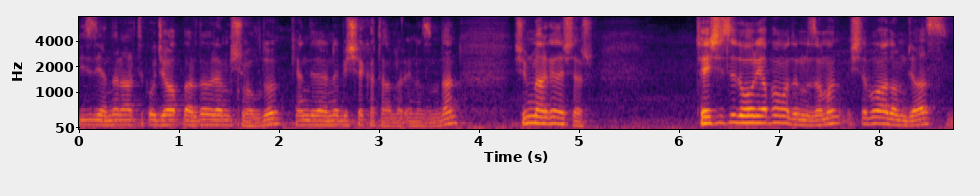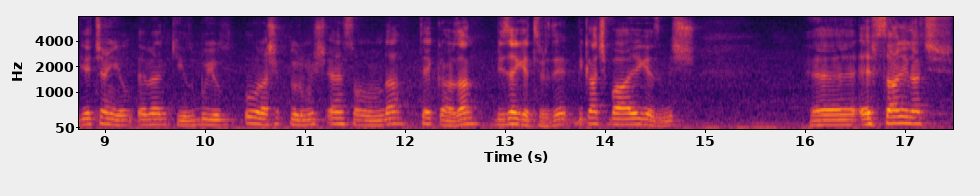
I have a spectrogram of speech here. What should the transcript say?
izleyenler artık o cevapları da öğrenmiş oldu. Kendilerine bir şey katarlar en azından. Şimdi arkadaşlar Teşhisi doğru yapamadığımız zaman işte bu adamcağız geçen yıl, evvelki yıl, bu yıl uğraşıp durmuş. En sonunda tekrardan bize getirdi. Birkaç bayi gezmiş. Ee, efsane ilaç.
